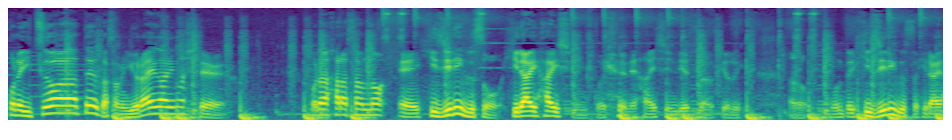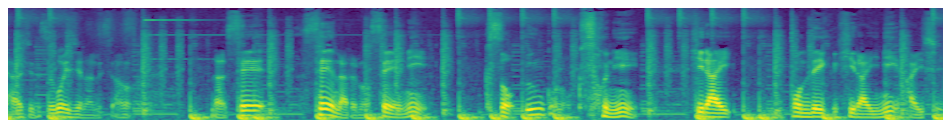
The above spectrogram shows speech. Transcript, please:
これ逸話というかその由来がありましてこれは原さんの、えー、ひじりぐそ平井配信というね配信で言ってたんですけどあの本当にひじりぐそ平井配信ってすごい字なんですよあのな聖聖なるの聖にクソうんこのクソに平井飛んでいく平井に配信っ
